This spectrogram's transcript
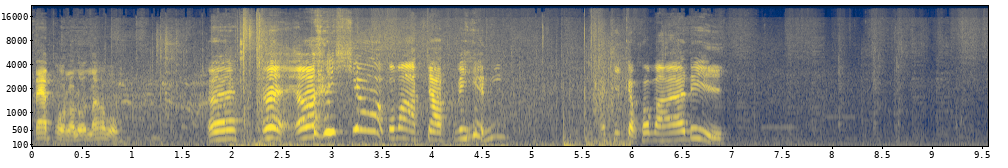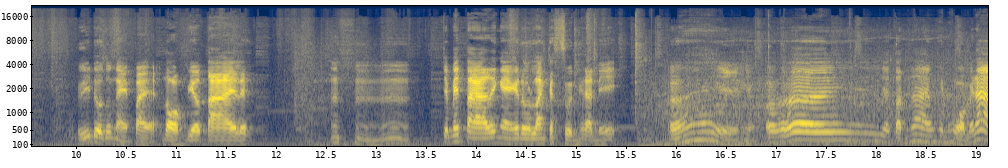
แต้มโทรเราลดแล้วครับผม เอ้ยเอ้ยเอ้ยเชี่ยประมาทจัดไม่เห็นมื่อกี้กลับเข้ามาดิเฮ้ยโดนตรงไหนไปดอกเดียวตายเลยจะไม่ตายได้ไงก็โดนรังกระสุนขนาดนี้ เอ้ย เอ้ย อย่าตัดหน้าเห็นหัวไหมน่า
